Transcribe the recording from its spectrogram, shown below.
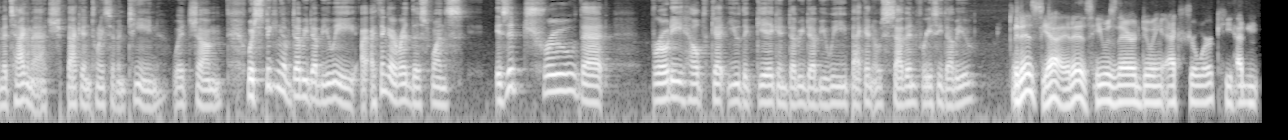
in a tag match back in 2017. Which um, which speaking of WWE, I, I think I read this once. Is it true that Brody helped get you the gig in WWE back in 07 for ECW? It is, yeah, it is. He was there doing extra work. He hadn't,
